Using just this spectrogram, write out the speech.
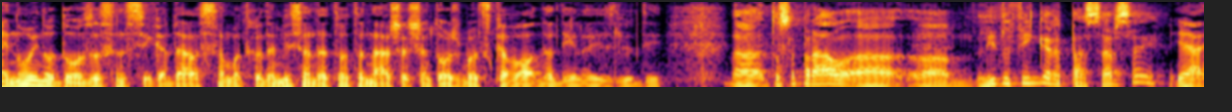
enojno dozo sem si ga dal, samo tako da mislim, da to naša še tožbolska voda dela iz ljudi. Uh, to se pravi, uh, um, Littlefinger pa srce? Ja,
